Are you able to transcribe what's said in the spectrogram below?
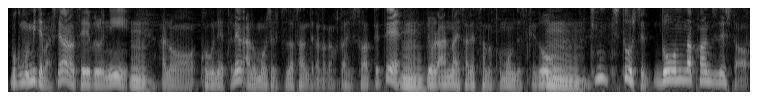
僕も見てましたよ。あのテーブルに、うん。あのコグネートねあのもう一人津田さんって方が2人座ってて、うん。いろいろ案内されてたんだと思うんですけど、うん。一日通してどんな感じでした？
